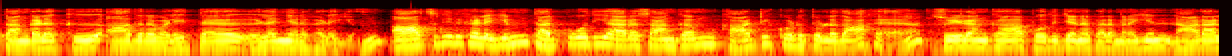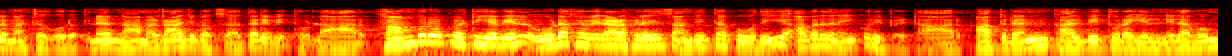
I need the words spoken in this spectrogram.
தங்களுக்கு ஆதரவளித்த இளைஞர்களையும் ஆசிரியர்களையும் தற்போதைய அரசாங்கம் காட்டிக் கொடுத்துள்ளதாக ஸ்ரீலங்கா பொதுஜன பரமனையின் நாடாளுமன்ற உறுப்பினர் நாமல் ராஜபக்ச தெரிவித்துள்ளார். ஹம்புரப்பட்டியவில் ஊடகவியலாளர்களை சந்தித்த போது அவர் இதனை குறிப்பிட்டார். அத்துடன் கல்வித்துறையில் நிலவும்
